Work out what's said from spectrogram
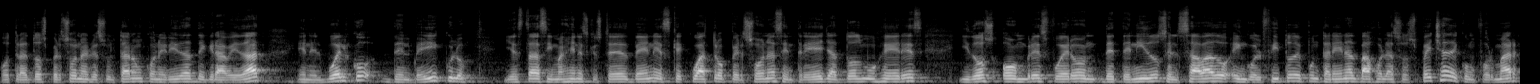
Otras dos personas resultaron con heridas de gravedad en el vuelco del vehículo. Y estas imágenes que ustedes ven es que cuatro personas, entre ellas dos mujeres y dos hombres, fueron detenidos el sábado en Golfito de Punta Arenas bajo la sospecha de conformar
